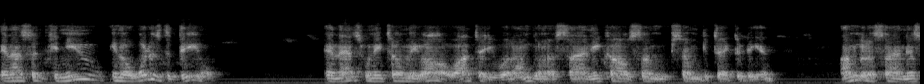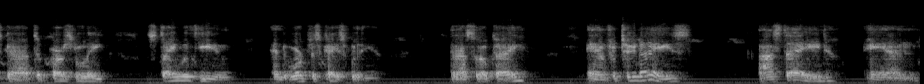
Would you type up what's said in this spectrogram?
And I said, can you, you know, what is the deal? And that's when he told me, oh, well, I'll tell you what, I'm going to assign. He called some some detective in. I'm going to assign this guy to personally stay with you and to work this case with you. And I said, okay. And for two days, I stayed. And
